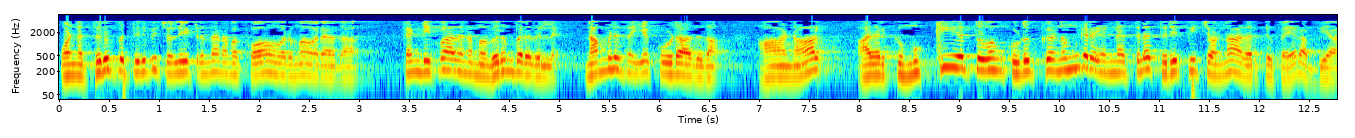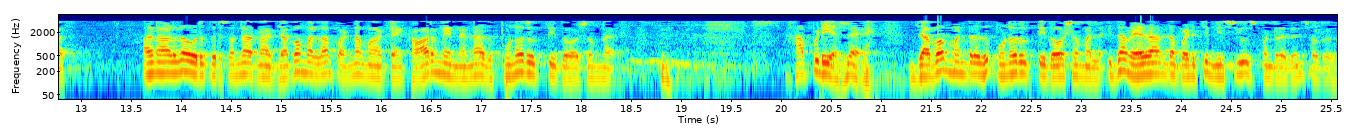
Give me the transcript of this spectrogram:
உன்னை திருப்பி திருப்பி சொல்லிட்டு இருந்தா நம்ம கோபம் வருமா வராதா? கண்டிப்பா அதை நம்ம விரும்புறதில்லை. நம்மளும் செய்யக்கூடாது தான் ஆனால் அதற்கு முக்கியத்துவம் கொடுக்கணுங்கிற எண்ணத்துல திருப்பி சொன்னா அதற்கு பெயர் அபியாசம். அதனாலதான் ஒருத்தர் சொன்னார் நான் ஜபம் எல்லாம் பண்ண மாட்டேன். காரணம் என்னன்னா அது புனருக்தி தோஷம்னார். அப்படி அல்ல ஜபம் பண்றது புனருக்தி தோஷம் அல்ல இதுதான் வேதாந்தம் படிச்சு மிஸ்யூஸ் பண்றதுன்னு சொல்றது.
